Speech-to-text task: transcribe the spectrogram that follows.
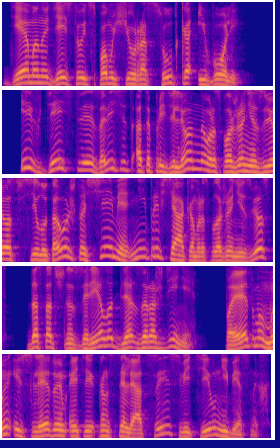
Демоны действуют с помощью рассудка и воли. Их действие зависит от определенного расположения звезд в силу того, что семя не при всяком расположении звезд достаточно зрело для зарождения. Поэтому мы исследуем эти констелляции светил небесных.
